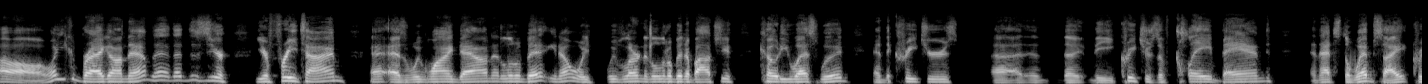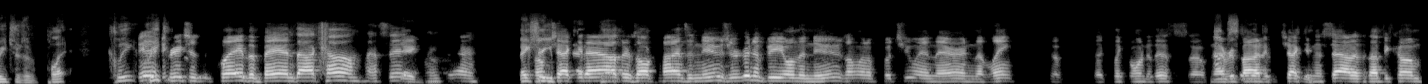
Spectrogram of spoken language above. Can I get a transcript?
Oh, well, you can brag on them. That, that- this is your your free time as we wind down a little bit. You know, we we've learned a little bit about you, Codie Westwood, and the creatures, uh, the the creatures of clay band, and that's the website, creatures of clay. Cle- Yeah, Creatures- Creatures of Clay, theband.com. That's it. Right there. Make sure Come you check it out. up. There's all kinds of news. You're going to be on the news. I'm going to put you in there and the link to, to click onto this. So everybody checking this out. If I become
